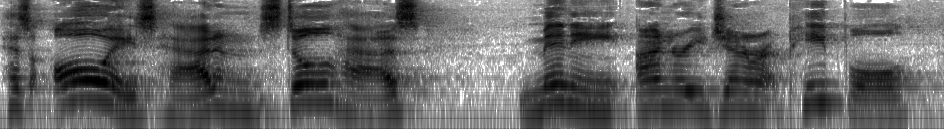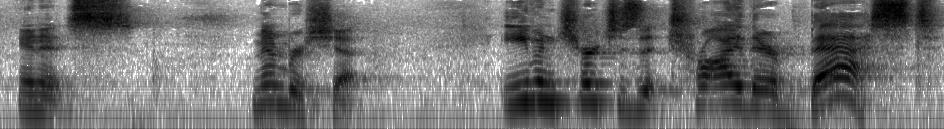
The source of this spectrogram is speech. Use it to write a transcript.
has always had and still has many unregenerate people in its membership. Even churches that try their best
